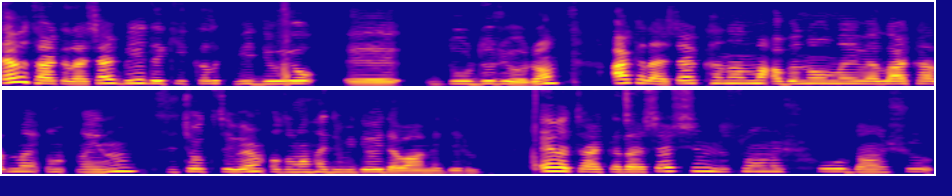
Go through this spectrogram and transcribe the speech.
Evet arkadaşlar bir dakikalık videoyu e, durduruyorum. Arkadaşlar kanalıma abone olmayı ve like atmayı unutmayın. Sizi çok seviyorum. O zaman hadi videoyu devam edelim. Evet arkadaşlar şimdi sonra şuradan şu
